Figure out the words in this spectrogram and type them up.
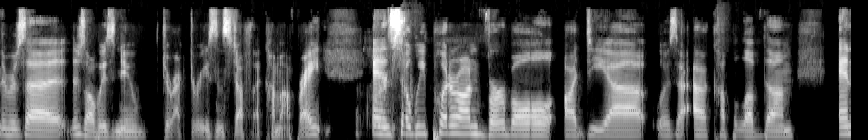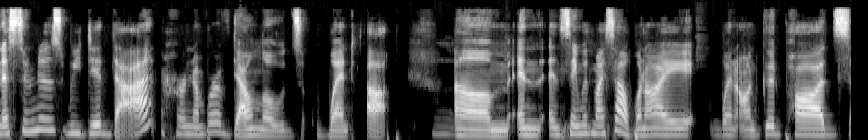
there was a there's always new directories and stuff that come up right? And so we put her on Vurbl audia was a, a, couple of them. And as soon as we did that her number of downloads went up mm. um and and same with myself when i went on Goodpods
